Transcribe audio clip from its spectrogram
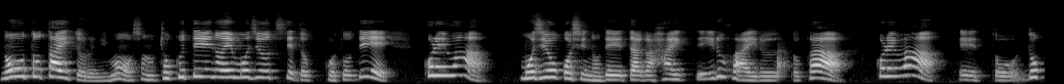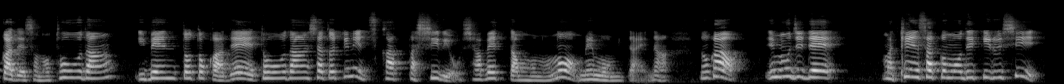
ノートタイトルにも、その特定の絵文字をつけたことで、これは文字起こしのデータが入っているファイルとか、これは、えっ、と、どっかでその登壇、イベントとかで登壇した時に使った資料、喋ったもののメモみたいなのが、絵文字で、まあ、検索もできるし、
